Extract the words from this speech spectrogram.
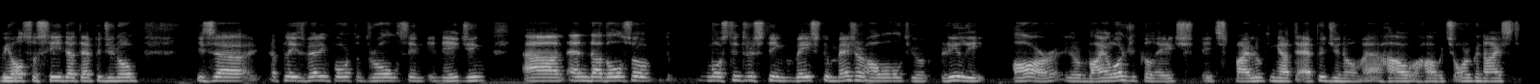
we also see that epigenome is uh, plays very important roles in in aging, uh, and that also most interesting ways to measure how old you really are your biological age it's by looking at the epigenome uh, how how it's organized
